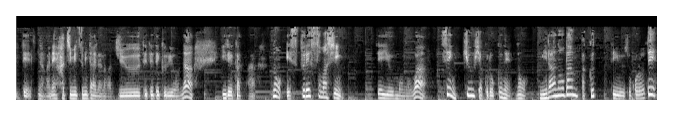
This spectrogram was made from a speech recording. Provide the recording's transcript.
ーって、なんかね、蜂蜜みたいなのがジューって出てくるような入れ方のエスプレッソマシンっていうものは、1906年のミラノ万博っていうところで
